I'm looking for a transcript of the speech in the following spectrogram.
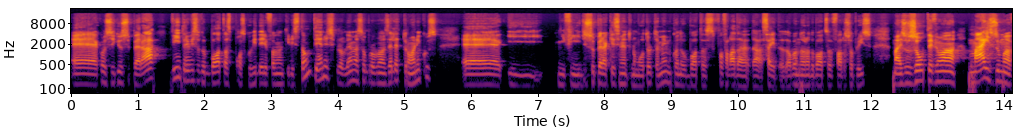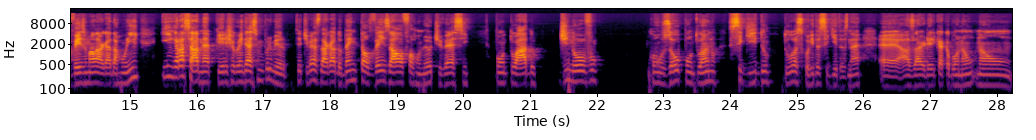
é, conseguiu superar. Vi entrevista do Bottas pós-corrida ele falando que eles estão tendo esse problema, são problemas eletrônicos é, e enfim, de superaquecimento no motor também, quando o Bottas for falar da, da, saída, do abandono do Bottas, eu falo sobre isso. Mas o Zou teve uma, mais uma vez, uma largada ruim, e engraçado, né, porque ele chegou em 11 primeiro. Se tivesse largado bem, talvez a Alfa Romeo tivesse pontuado de novo, com o Zou pontuando seguido, duas corridas seguidas, né, é, azar dele que acabou não, não,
